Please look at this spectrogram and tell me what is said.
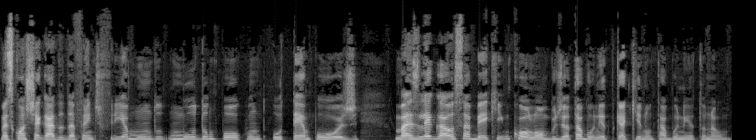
Mas com a chegada da frente fria, mundo, muda um pouco o tempo hoje. Mas legal saber que em Colombo o dia tá bonito, porque aqui não tá bonito, não.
